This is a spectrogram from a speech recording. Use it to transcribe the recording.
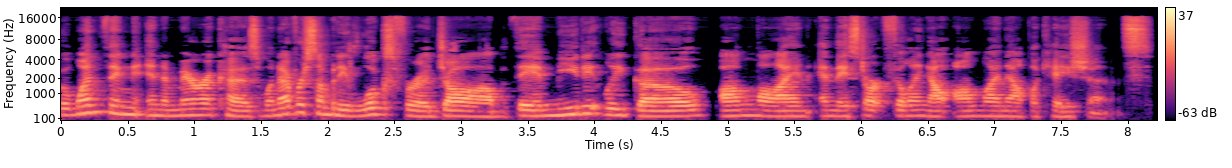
but one thing in America is whenever somebody looks for a job, they immediately go online and they start filling out online applications.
